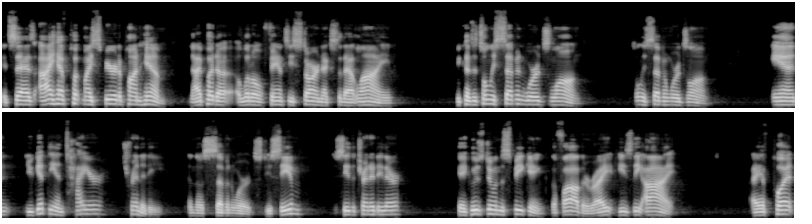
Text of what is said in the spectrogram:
it says, I have put my spirit upon him. Now, I put a, a little fancy star next to that line because it's only seven words long. It's only seven words long. And you get the entire Trinity in those seven words. Do you see? Do you see the Trinity there? Okay, who's doing the speaking? The Father, right? He's the I. I have put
